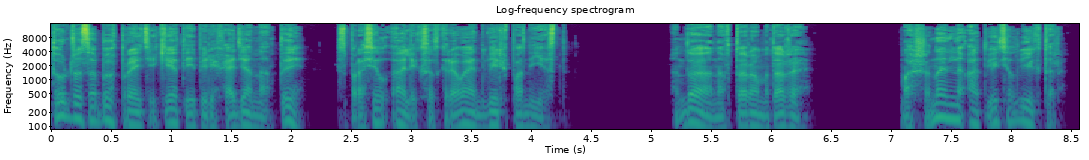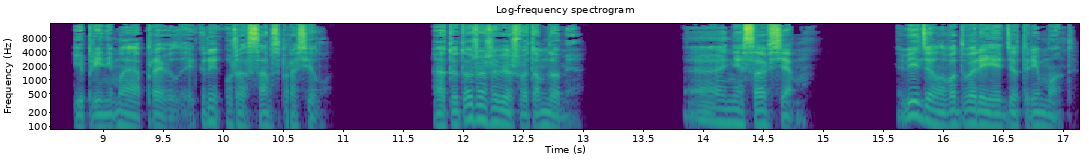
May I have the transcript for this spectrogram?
Тут же, забыв про этикет и переходя на «ты», спросил Алекс, открывая дверь в подъезд. «Да, на втором этаже». Машинально ответил Виктор и, принимая правила игры, уже сам спросил. А ты тоже живешь в этом доме? Э, не совсем. Видел, во дворе идет ремонт.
